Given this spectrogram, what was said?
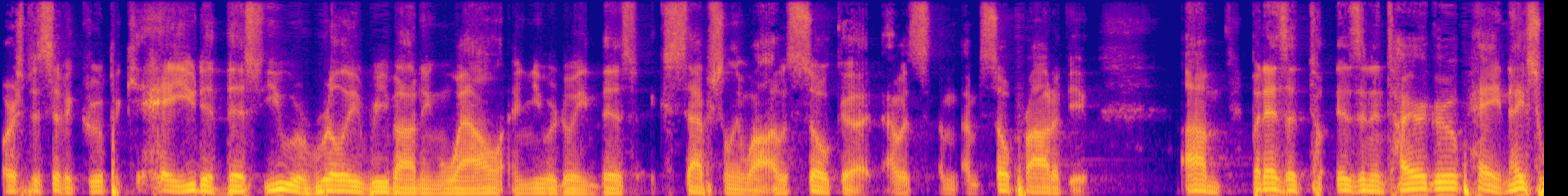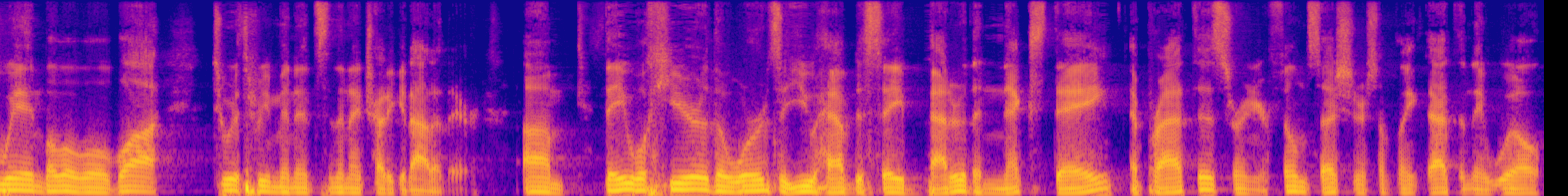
or a specific group hey you did this. You were really rebounding well and you were doing this exceptionally well. I was so good. I was i'm, I'm so proud of you. Um, but as a as an entire group hey nice win blah blah blah blah two or three minutes and then i try to get out of there. Um, they will hear the words that you have to say better the next day at practice or in your film session or something like that than they will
